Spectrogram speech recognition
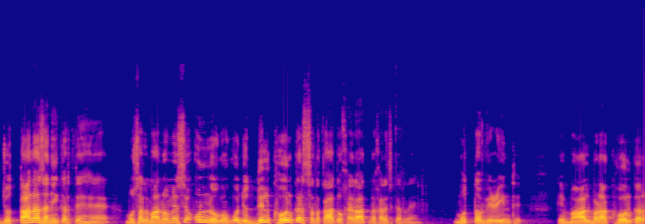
جو تانہ زنی کرتے ہیں، مسلمانوں میں سے ان لوگوں کو جو دل کھول کر صدقات و خیرات میں خرچ کر رہے ہیں۔ متوعین تھے۔ کہ مال بڑا کھول کر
